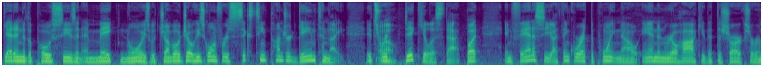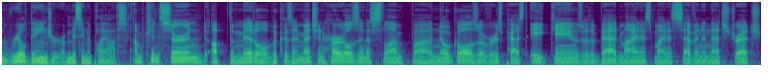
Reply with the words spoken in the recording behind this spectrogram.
get into the postseason, and make noise with Jumbo Joe. He's going for his 1600 game tonight. It's Wow. ridiculous that. But in fantasy, I think we're at the point now, and in real hockey, that the Sharks are in real danger of missing the playoffs. I'm concerned up the middle because I mentioned Hertl's in a slump, uh, no goals over his past eight games with a bad minus, minus seven in that stretch.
